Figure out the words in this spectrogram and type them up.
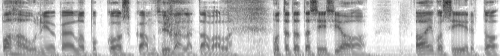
paha uni, joka ei lopu koskaan, mutta hyvällä tavalla. Mutta tota siis joo, aivosiirto,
